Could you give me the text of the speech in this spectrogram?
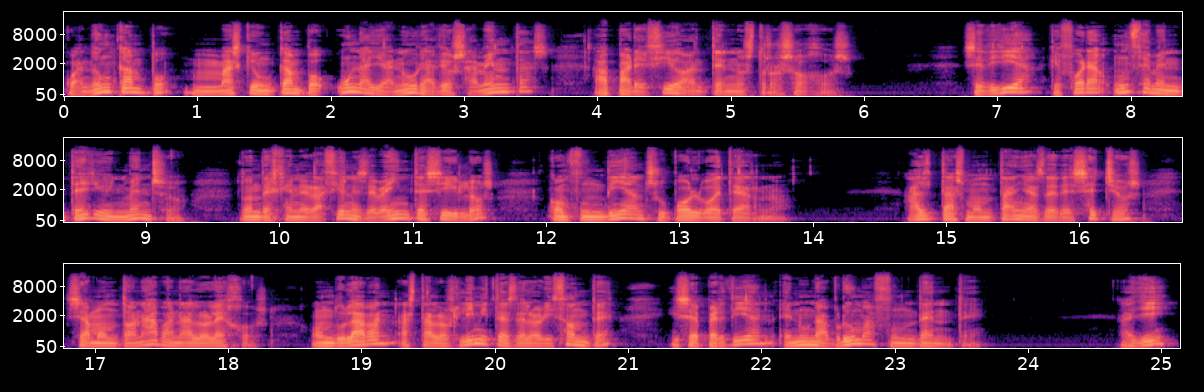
cuando un campo, más que un campo, una llanura de osamentas, apareció ante nuestros ojos. Se diría que fuera un cementerio inmenso, donde generaciones de veinte siglos confundían su polvo eterno. Altas montañas de desechos se amontonaban a lo lejos, ondulaban hasta los límites del horizonte y se perdían en una bruma fundente. Allí,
